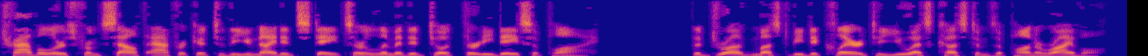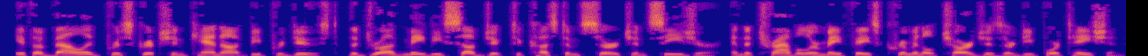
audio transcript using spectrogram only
Travelers from South Africa to the United States are limited to a 30-day supply. The drug must be declared to U.S. Customs upon arrival. If a valid prescription cannot be produced, the drug may be subject to customs search and seizure, and the traveler may face criminal charges or deportation.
